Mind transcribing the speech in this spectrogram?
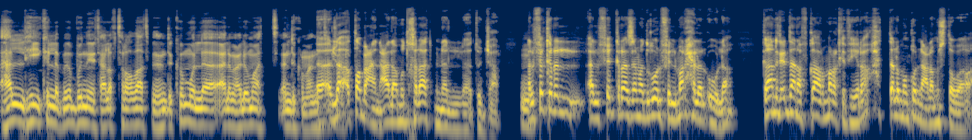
هل هي كلها بنيت على افتراضات من عندكم ولا على معلومات عندكم عن التجار؟ لا طبعا على مدخلات من التجار م. الفكرة الفكرة زي ما تقول في المرحلة الأولى كانت عندنا أفكار مرة كثيرة حتى لما كنا على مستوى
